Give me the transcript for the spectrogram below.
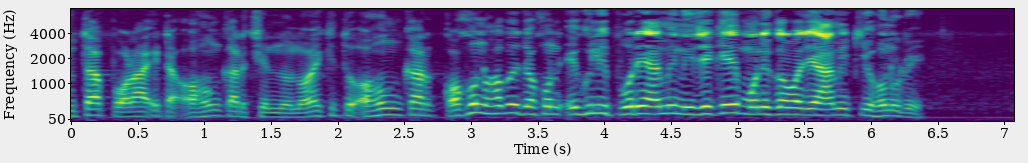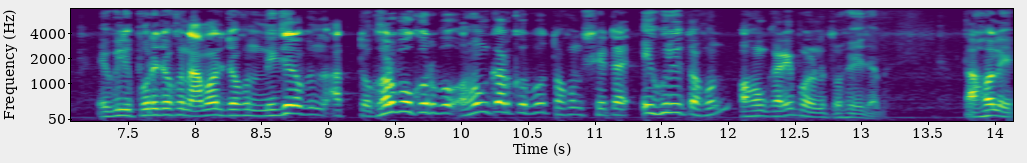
জুতা পরা, এটা অহংকার চিহ্ন নয়, কিন্তু অহংকার কখন হবে যখন এগুলি পরে আমি নিজেকে মনে করব যে আমি কি হনুরে এগুলি পরে যখন আমার যখন নিজের আত্মগর্ব করব, অহংকার করব, তখন সেটা, এগুলি তখন অহংকারে পরিণত হয়ে যাবে। তাহলে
